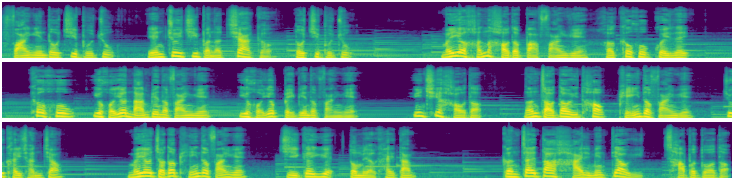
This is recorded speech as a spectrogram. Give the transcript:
房源都记不住，连最基本的价格都记不住，没有很好的把房源和客户归类。客户一会儿要南边的房源，一会儿要北边的房源，运气好的能找到一套便宜的房源就可以成交，没有找到便宜的房源，几个月都没有开单，跟在大海里面钓鱼差不多的，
